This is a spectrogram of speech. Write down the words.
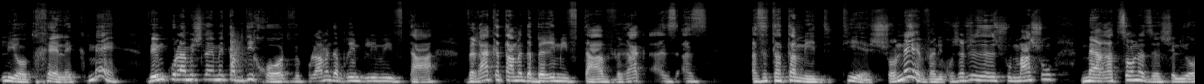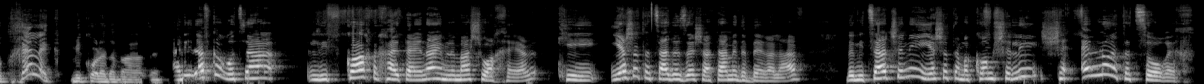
להיות חלק מ... ואם כולם יש להם את הבדיחות, וכולם מדברים בלי מבטא, ורק אתה מדבר עם מבטא, ורק... אז, אז, אז אתה תמיד תהיה שונה, ואני חושב שזה איזשהו משהו מהרצון הזה של להיות חלק מכל הדבר הזה. אני דווקא רוצה לפקוח לך את העיניים למשהו אחר, כי יש את הצד הזה שאתה מדבר עליו, ומצד שני יש את המקום שלי שאין לו את הצורך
